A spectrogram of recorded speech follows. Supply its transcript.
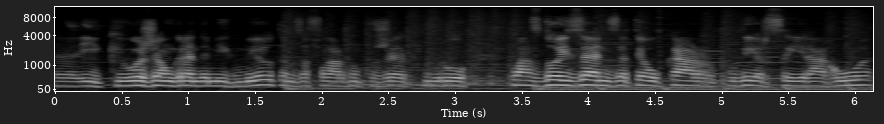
eh, e que hoje é um grande amigo meu, estamos a falar de um projeto que demorou quase dois anos até o carro poder sair à rua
